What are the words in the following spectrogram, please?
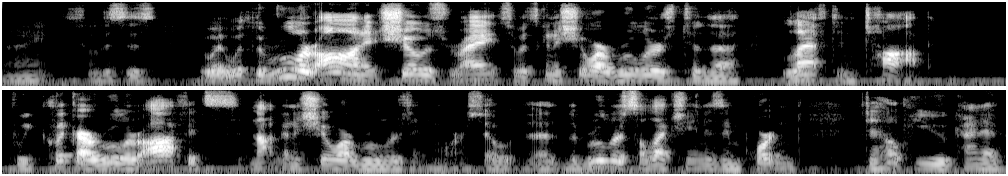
Right. So this is with the ruler on, it shows right. So it's going to show our rulers to the left and top. If we click our ruler off, it's not going to show our rulers anymore. So the, the ruler selection is important to help you kind of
